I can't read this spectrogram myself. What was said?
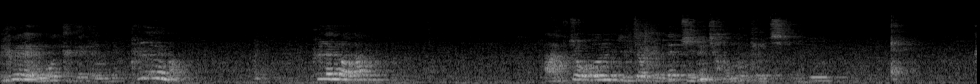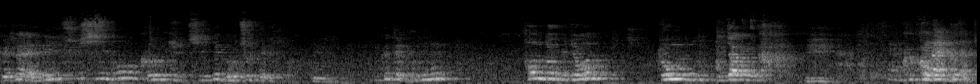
미국에 온건 그게 되는데, 플래너. 플래너가 앞쪽은 일정인데 뒤는 전부 규칙. 그래서 애들이 수시로 그 규칙에 노출돼 있어. 근데 우리는 선도 규정은 교무 부장인가. 그, 거기, 그,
